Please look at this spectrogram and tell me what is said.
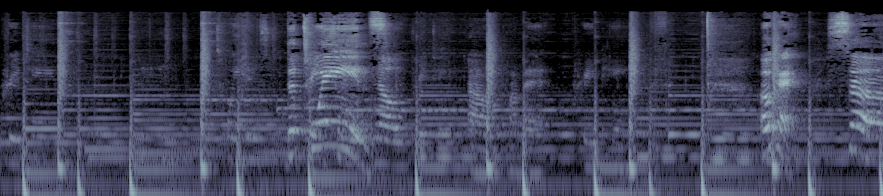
Preteen? Twins. The tweens! No, preteen. Oh, my bad. Preteen. Okay, so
